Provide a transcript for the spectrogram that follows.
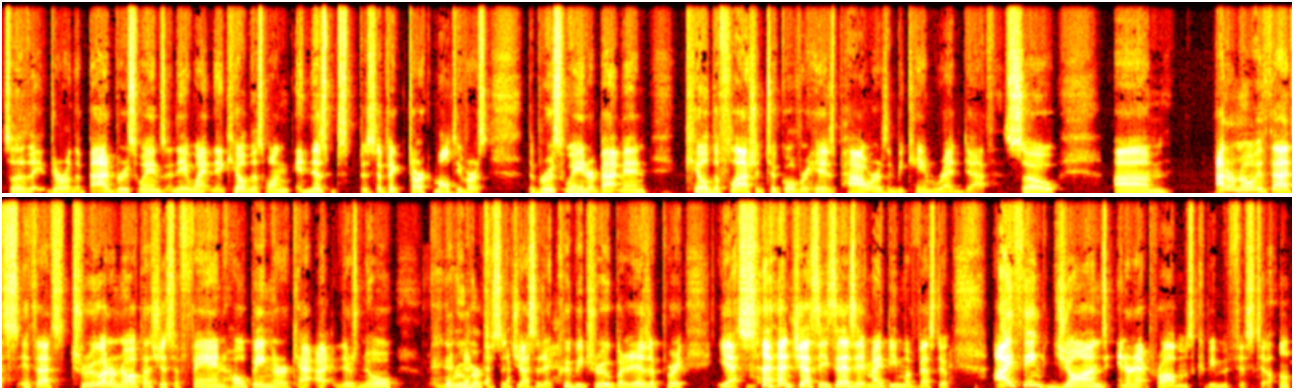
So they, there were the bad Bruce Waynes, and they went and they killed this one in this specific dark multiverse. The Bruce Wayne or Batman killed the Flash and took over his powers and became Red Death. So, um, I don't know if that's if that's true. I don't know if that's just a fan hoping or ca- I, there's no rumor to suggest that it could be true, but it is a pretty yes. Jesse says it might be Mephisto. I think John's internet problems could be Mephisto.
